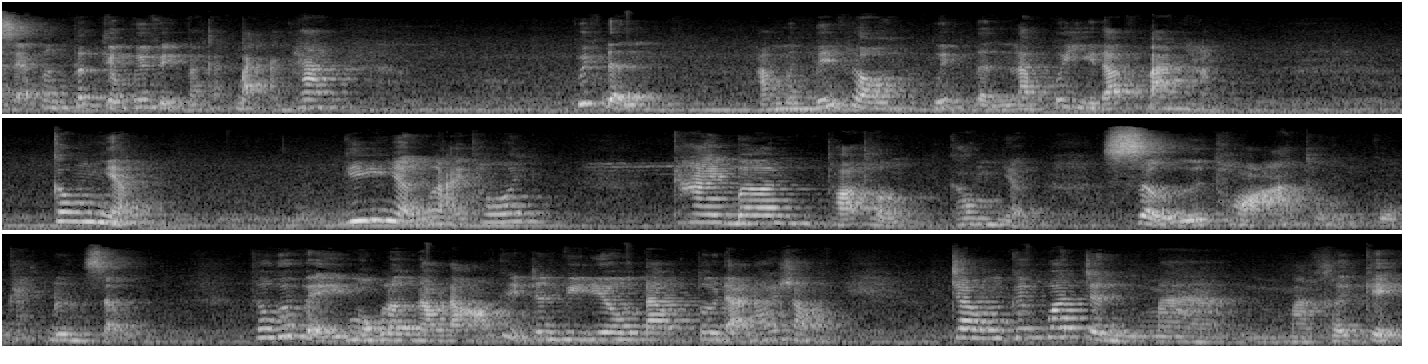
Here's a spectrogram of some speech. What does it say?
sẽ phân tích cho quý vị và các bạn ha. Quyết định à, mình biết rồi quyết định làm cái gì đó ban hành. Công nhận ghi nhận lại thôi. Hai bên thỏa thuận công nhận sự thỏa thuận của các đương sự thưa quý vị một lần nào đó thì trên video ta tôi đã nói rồi. Trong cái quá trình mà mà khởi kiện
